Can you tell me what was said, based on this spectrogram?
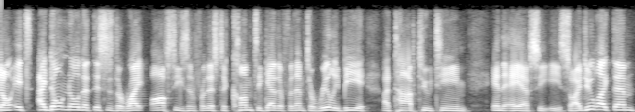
know it's i don't know that this is the right offseason for this to come together for them to really be a top two team in the afc east so i do like them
